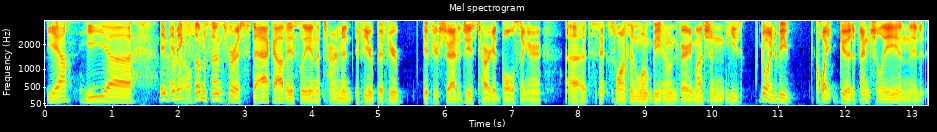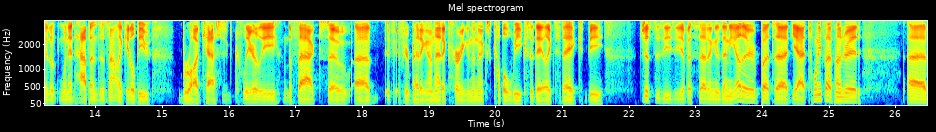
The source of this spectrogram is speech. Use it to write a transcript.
Yeah, he. uh It, it makes some sense for a stack, obviously, in a tournament. If you're if you're if your strategy is target Bolsinger, uh, Swanson won't be owned very much, and he's going to be quite good eventually. And it, it, when it happens, it's not like it'll be broadcasted clearly the fact. So uh, if if you're betting on that occurring in the next couple weeks, a day like today could be just as easy of a setting as any other. But uh, yeah, twenty five hundred. Uh,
